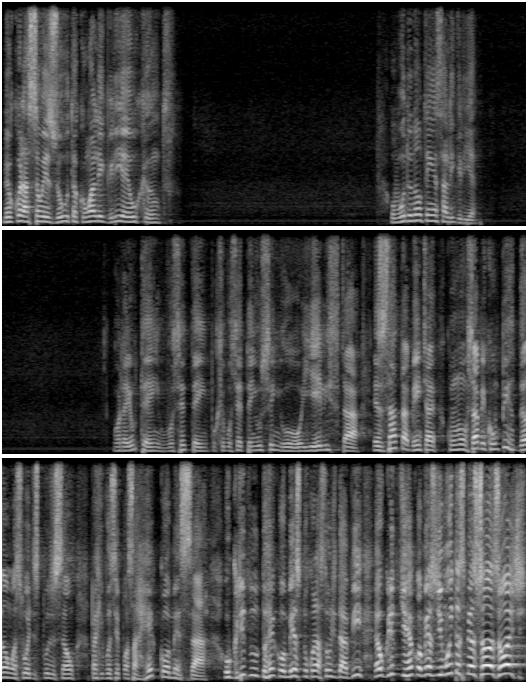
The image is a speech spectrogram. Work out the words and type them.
Meu coração exulta, com alegria eu canto. O mundo não tem essa alegria. Agora eu tenho, você tem, porque você tem o Senhor e Ele está exatamente, com, sabe, com perdão à sua disposição para que você possa recomeçar. O grito do recomeço do coração de Davi é o grito de recomeço de muitas pessoas hoje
